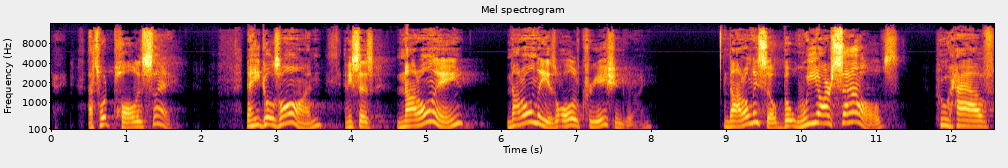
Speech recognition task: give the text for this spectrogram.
Okay. That's what Paul is saying. Now he goes on and he says, not only, not only is all of creation growing, not only so, but we ourselves who have,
